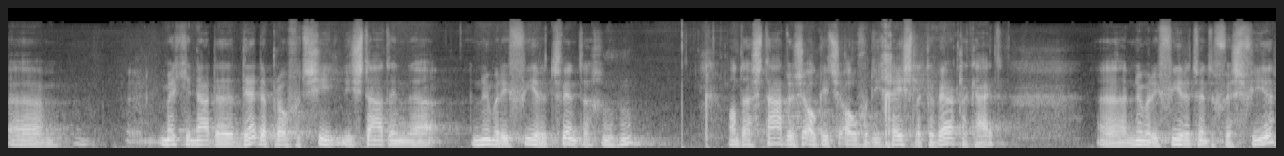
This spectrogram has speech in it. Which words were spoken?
uh, met je naar de derde profetie, die staat in nummer 24. Mm -hmm. Want daar staat dus ook iets over die geestelijke werkelijkheid. Nummer 24, vers 4.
